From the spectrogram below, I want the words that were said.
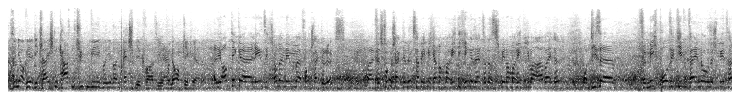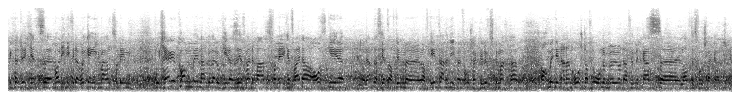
Das sind ja auch wieder die gleichen Kartentypen wie bei beim Brettspiel quasi, von der Optik her. ne? Also die Optik äh, lehnt sich schon an dem äh, Funkenschlag Deluxe, weil fürs Funkenschlag Deluxe habe ich mich ja nochmal richtig hingesetzt und das Spiel nochmal richtig überarbeitet. Und diese für mich positiven Veränderungen des Spiels habe ich natürlich jetzt, äh, wollte ich nicht wieder rückgängig machen zu dem, wo ich hergekommen bin, habe gesagt, okay, das ist jetzt meine Basis, von der ich jetzt weiter ausgehe und habe das jetzt auf, dem, äh, auf den Sachen, die ich bei Funkenschlag Deluxe gemacht habe, auch mit den anderen Rohstoffen ohne Müll und dafür mit Gas äh, läuft das Funkenschlag-Kartenspiel.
